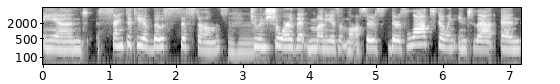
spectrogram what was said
and sanctity of those systems mm-hmm. to ensure that money isn't lost. There's there's lots going into that and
